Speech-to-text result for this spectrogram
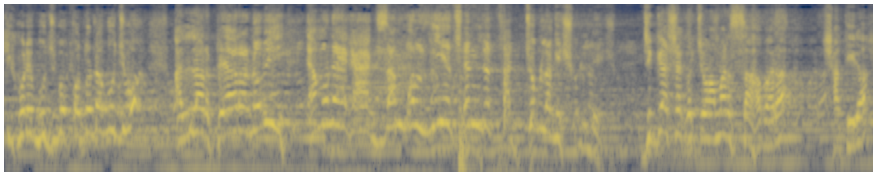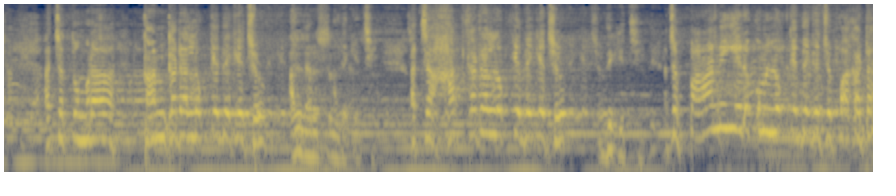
কি করে বুঝব? কতটা বুঝব? আল্লাহর পেয়ারা নবী এমন এক এক্সাম্পল দিয়েছেন যে তাজ্জব লাগে শুনলে। জিজ্ঞাসা করছ আমার সাহাবারা, সাথীরা আচ্ছা তোমরা কান কাটার লোককে দেখেছ? আল্লাহ রসুল দেখেছি। আচ্ছা হাত কাটার লোককে দেখেছ? দেখেছি। আচ্ছা পা নেই এরকম লোককে দেখেছ, পা কাটা?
